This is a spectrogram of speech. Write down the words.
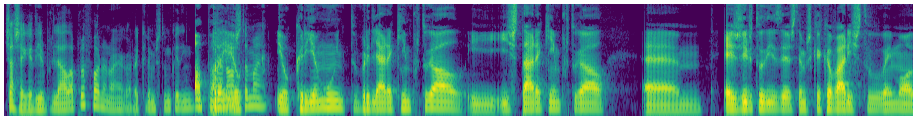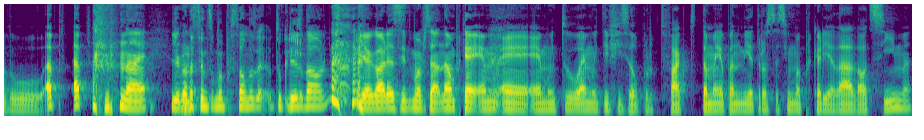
Já chega de ir brilhar lá para fora, não é? Agora queremos-te um bocadinho Opa, para nós eu- também. Eu queria muito brilhar aqui em Portugal e, e estar aqui em Portugal. Ahm, é giro tu dizes, temos que acabar isto em modo up, up, não é? E agora sentes uma pressão, mas tu querias down. E agora sinto uma pressão. Não, porque é, é, é, muito, é muito difícil, porque de facto também a pandemia trouxe assim uma precariedade ao de cima.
